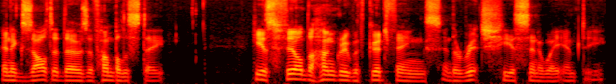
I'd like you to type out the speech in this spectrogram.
and exalted those of humble estate. He has filled the hungry with good things, and the rich he has sent away empty.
